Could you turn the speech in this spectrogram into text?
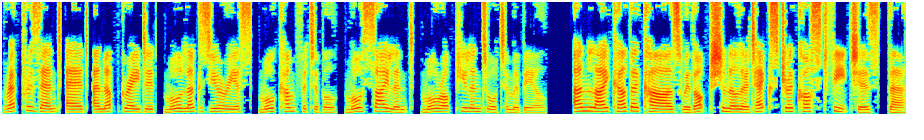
represent ed an upgraded, more luxurious, more comfortable, more silent, more opulent automobile. Unlike other cars with optional at extra cost features, the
